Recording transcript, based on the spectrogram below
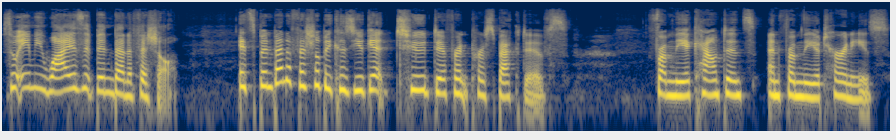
So, Amy, why has it been beneficial? It's been beneficial because you get two different perspectives from the accountants and from the attorneys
